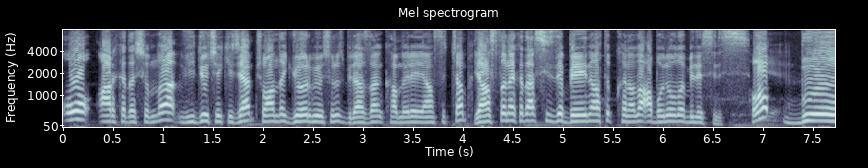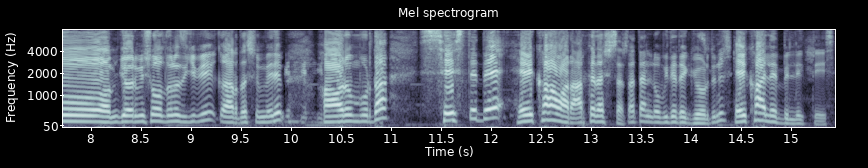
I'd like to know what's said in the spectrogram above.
o arkadaşımla video çekeceğim. Şu anda görmüyorsunuz. Birazdan kameraya yansıtacağım. Yansıtana kadar siz de beğeni atıp kanala abone olabilirsiniz. Hop boom. Görmüş olduğunuz gibi kardeşim benim. Harun burada. Seste de HK var arkadaşlar. Zaten lobide de gördünüz. HK ile birlikteyiz.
